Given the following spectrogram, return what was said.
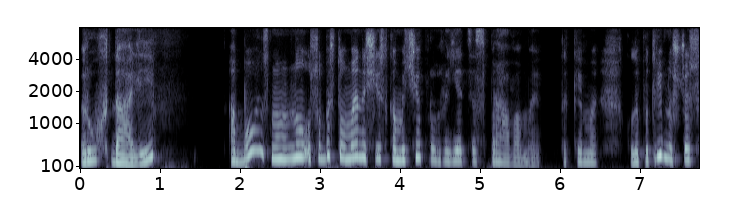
рух далі. Або, ну, особисто у мене шістка мечів програється справами. Такими, коли потрібно щось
